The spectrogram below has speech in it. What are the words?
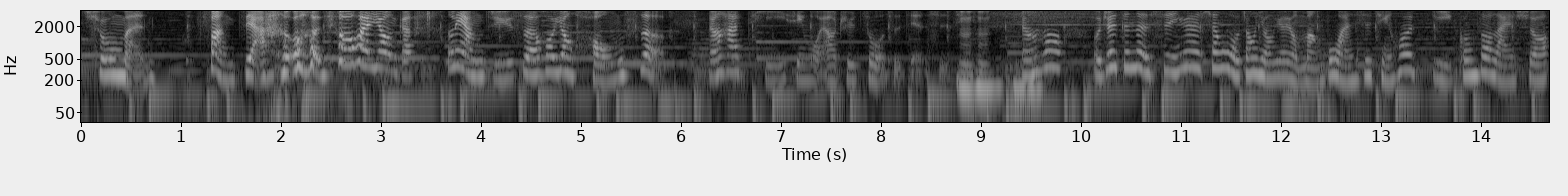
出门、放假，我就会用个亮橘色或用红色，然后它提醒我要去做这件事情。然后我觉得真的是因为生活中永远有忙不完事情，或以工作来说。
